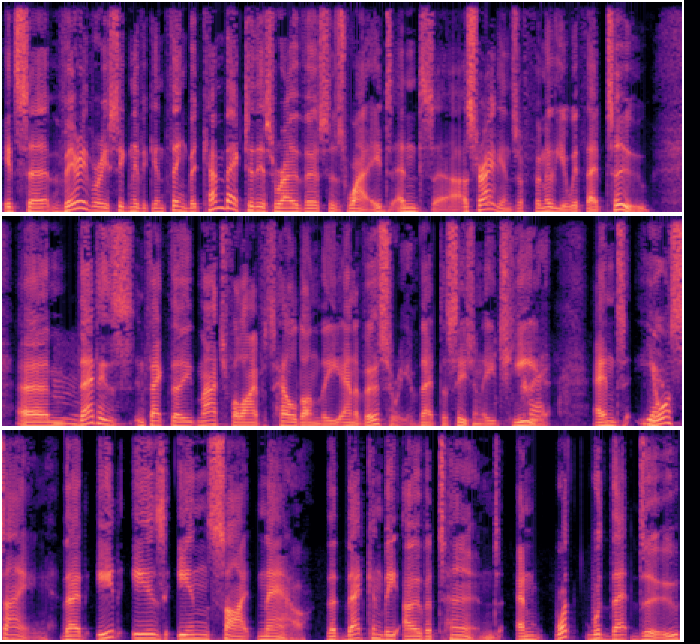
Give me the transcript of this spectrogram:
It's a very, very significant thing. But come back to this Roe versus Wade, and uh, Australians are familiar with that too. Um, mm. That is, in fact, the March for Life is held on the anniversary of that decision each year. Correct. And yeah. you're saying that it is in sight now that that can be overturned. And what would that do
